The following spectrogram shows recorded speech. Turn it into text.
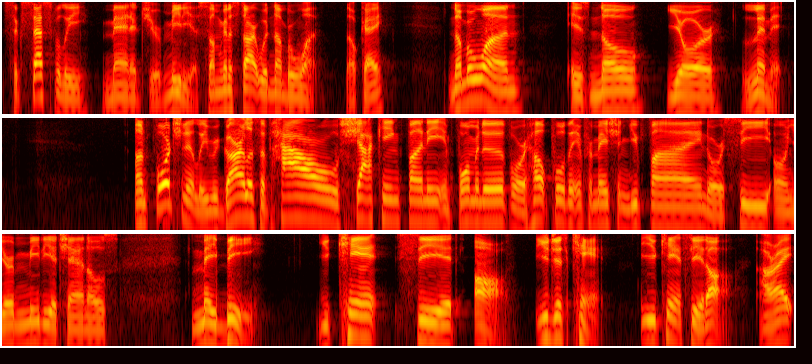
successfully manage your media. So I'm going to start with number 1, okay? Number 1 is know your limit. Unfortunately, regardless of how shocking, funny, informative, or helpful the information you find or see on your media channels may be, you can't see it all. You just can't. You can't see it all. All right.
